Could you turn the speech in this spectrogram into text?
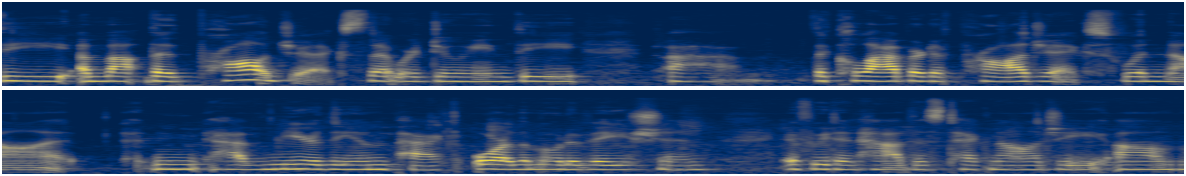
The amount, the projects that we're doing, the um, the collaborative projects would not have near the impact or the motivation if we didn't have this technology. Um,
